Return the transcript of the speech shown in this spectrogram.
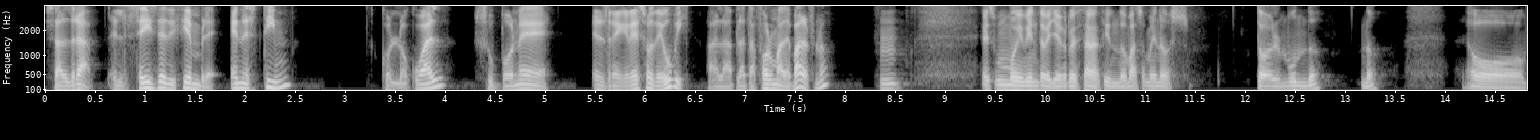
saldrá el 6 de diciembre en Steam, con lo cual supone el regreso de Ubi a la plataforma de Valve, ¿no? Mm. Es un movimiento que yo creo que están haciendo más o menos todo el mundo, ¿no? O,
